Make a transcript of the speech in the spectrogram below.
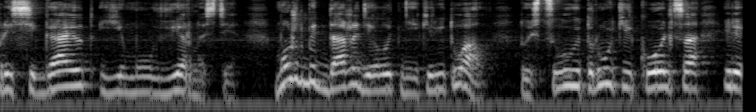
присягают ему верности. Может быть, даже делают некий ритуал – то есть целуют руки, кольца или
